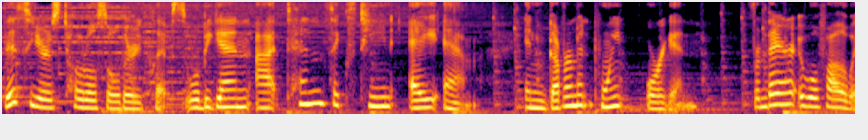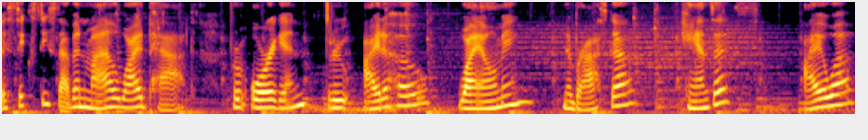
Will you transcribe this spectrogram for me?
This year's total solar eclipse will begin at 10:16 a.m in Government Point, Oregon. From there, it will follow a 67 mile wide path from Oregon through Idaho, Wyoming, Nebraska, Kansas, Iowa,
